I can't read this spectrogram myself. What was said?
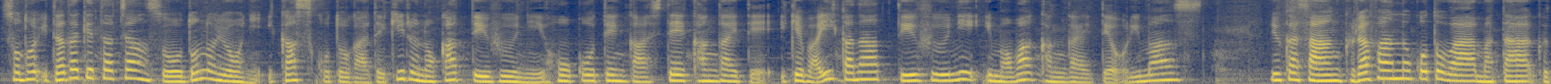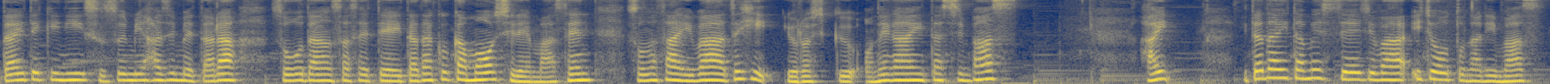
そのいただけたチャンスをどのように生かすことができるのかっていうふうに方向転換して考えていけばいいかなっていうふうに今は考えております。ゆかさん、クラファンのことはまた具体的に進み始めたら相談させていただくかもしれません。その際はぜひよろしくお願いいたします。はい。いただいたメッセージは以上となります。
